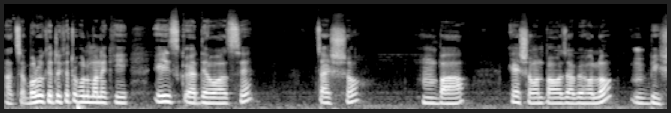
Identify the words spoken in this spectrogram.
আচ্ছা বর্গক্ষেত্রের ক্ষেত্রফল মানে কি? এই স্কোয়ার দেওয়া আছে চারশো বা এর সমান পাওয়া যাবে হলো বিশ।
